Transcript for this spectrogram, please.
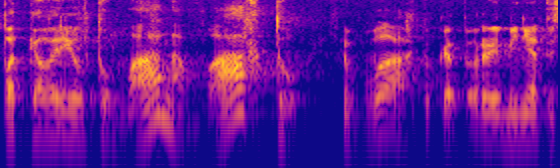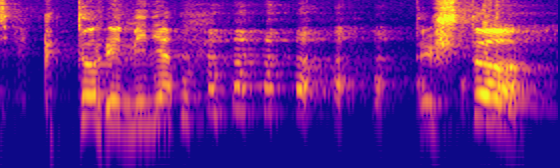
Подговорил Тумана, вахту. Вахту, которая меня, то есть, которая меня... Ты что?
